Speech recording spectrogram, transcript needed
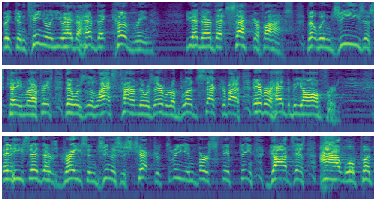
But continually, you had to have that covering. You had to have that sacrifice. But when Jesus came, my friends, there was the last time there was ever a blood sacrifice ever had to be offered. And he said there's grace in Genesis chapter 3 and verse 15. God says, I will put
